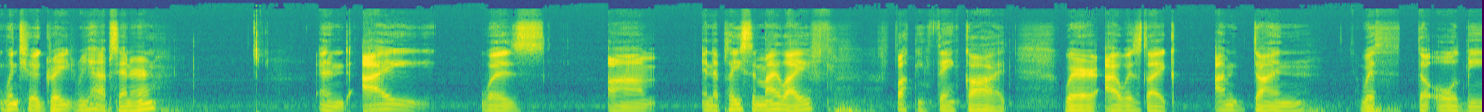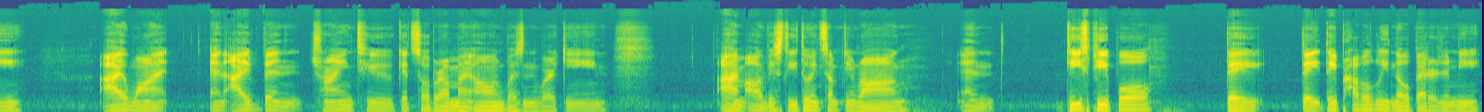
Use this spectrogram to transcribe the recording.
went to a great rehab center and I was um, in a place in my life, fucking thank God, where I was like, I'm done with the old me. I want, and I've been trying to get sober on my own, wasn't working. I'm obviously doing something wrong, and these people, they they they probably know better than me.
